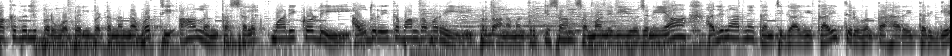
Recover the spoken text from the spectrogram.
ಪಕ್ಕದಲ್ಲಿ ಬರುವ ಬೆಲ್ ಬಟನ್ ಅನ್ನು ಒತ್ತಿ ಆಲ್ ಅಂತ ಸೆಲೆಕ್ಟ್ ಮಾಡಿಕೊಳ್ಳಿ. ಹೌದು ರೈತ ಬಾಂಧವರೇ, ಪ್ರಧಾನಮಂತ್ರಿ ಕಿಸಾನ್ ಸಮ್ಮಾನ್ ನಿಧಿ ಯೋಜನೆಯ ಹದಿನಾರನೇ ಕಂತಿಗಾಗಿ ಕಾಯುತ್ತಿರುವಂತಹ ರೈತರಿಗೆ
